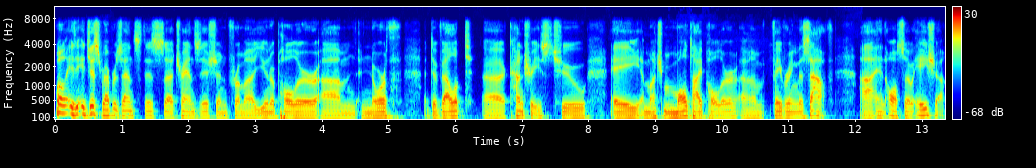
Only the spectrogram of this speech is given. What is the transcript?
Well, it, it just represents this uh, transition from a unipolar um, North developed uh, countries to a, much multipolar um, favoring the South. Uh, and also Asia.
